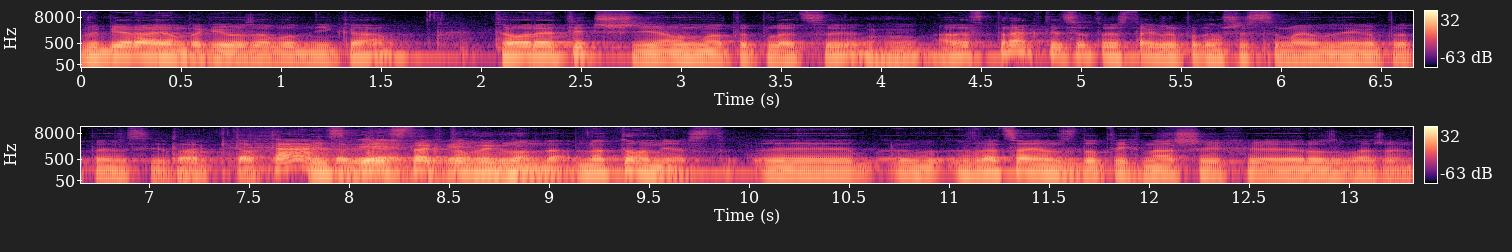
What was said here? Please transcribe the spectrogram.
Wybierają takiego zawodnika, teoretycznie on ma te plecy, ale w praktyce to jest tak, że potem wszyscy mają do niego pretensje. To- tak? to tak, więc, to wiem, więc tak to wiem. wygląda. Natomiast y, wracając do tych naszych y, rozważań,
